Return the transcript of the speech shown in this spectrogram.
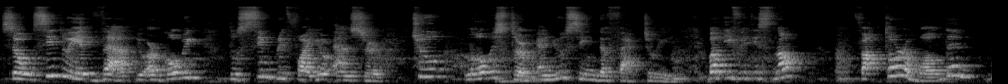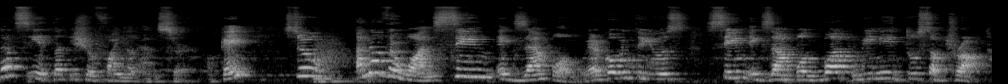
So, see to it that you are going to simplify your answer to lowest term and using the factoring. But if it is not factorable, then that's it. That is your final answer. Okay? So, another one, same example. We are going to use same example, but we need to subtract.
